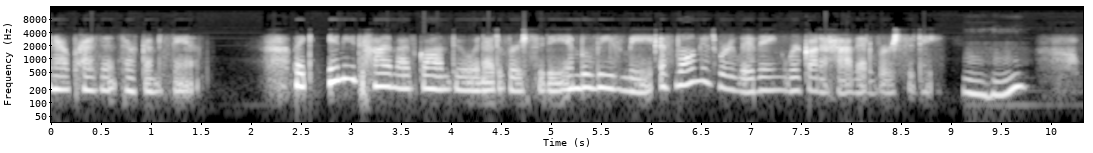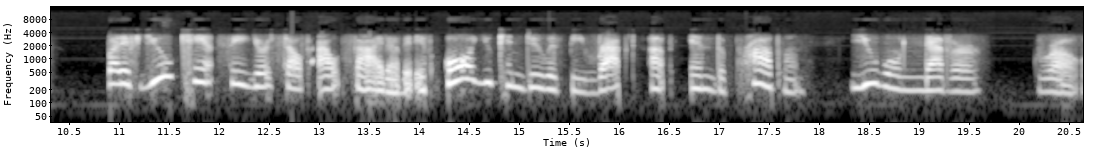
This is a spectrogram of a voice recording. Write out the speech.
in our present circumstance. Like any time I've gone through an adversity, and believe me, as long as we're living, we're going to have adversity. Mm-hmm. But if you can't see yourself outside of it, if all you can do is be wrapped up in the problem, you will never grow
